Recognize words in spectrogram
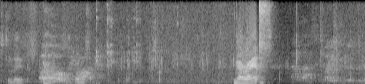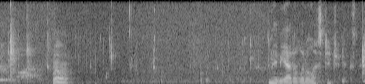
Still late. Almost. You all right? 아, Maybe add a little less ginger next time.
